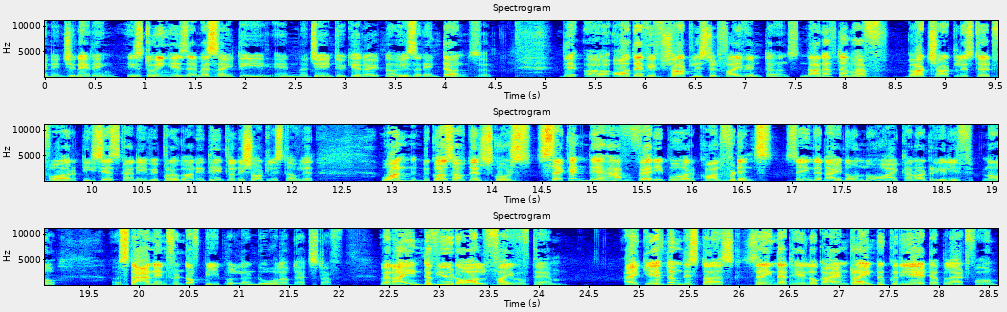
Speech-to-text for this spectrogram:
in engineering He's doing his MSIT in JNTK right now he's an intern sir They, uh, or they, we've shortlisted five interns. None of them have got shortlisted for TCS Kani, Wipro Kani. దేంట్లో నీ shortlist అవ్వలేదు One, because of their scores. Second, they have very poor confidence, saying that I don't know, I cannot really f- no, stand in front of people and do all of that stuff. When I interviewed all five of them, I gave them this task, saying that, hey, look, I am trying to create a platform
